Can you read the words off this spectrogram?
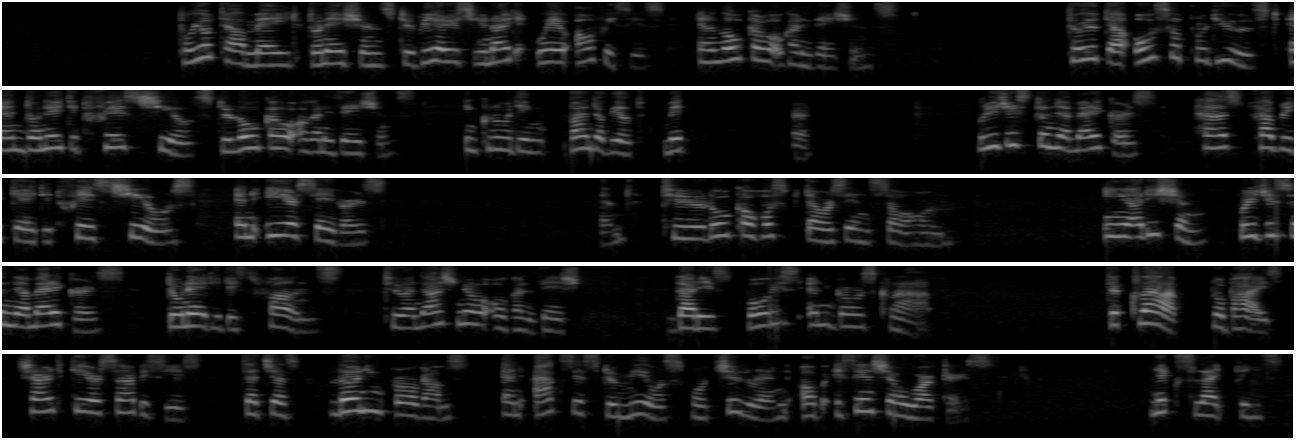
Toyota made donations to various United Way offices and local organizations. Toyota also produced and donated face shields to local organizations, including Vanderbilt Medical. Bridgestone Americas has fabricated face shields and ear savers to local hospitals and so on. In addition, Bridgestone Americas donated its funds to a national organization that is Boys and Girls Club. The club provides child care services such as learning programs and access to meals for children of essential workers. Next slide, please.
